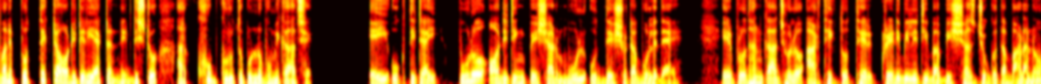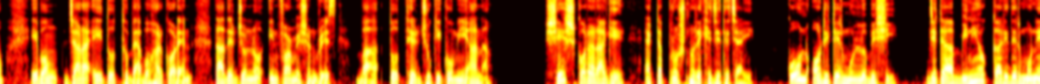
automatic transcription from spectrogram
মানে প্রত্যেকটা অডিটেরই একটা নির্দিষ্ট আর খুব গুরুত্বপূর্ণ ভূমিকা আছে। এই উক্তিটাই পুরো অডিটিং পেশার মূল উদ্দেশ্যটা বলে দেয়। এর প্রধান কাজ হল আর্থিক তথ্যের ক্রেডিবিলিটি বা বিশ্বাসযোগ্যতা বাড়ানো এবং যারা এই তথ্য ব্যবহার করেন, তাদের জন্য ইনফরমেশন রিস্ক বা তথ্যের ঝুঁকি কমিয়ে আনা। শেষ করার আগে একটা প্রশ্ন রেখে যেতে চাই। কোন অডিটের মূল্য বেশি? যেটা বিনিয়োগকারীদের মনে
